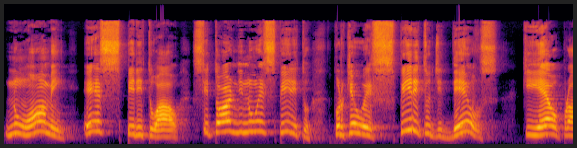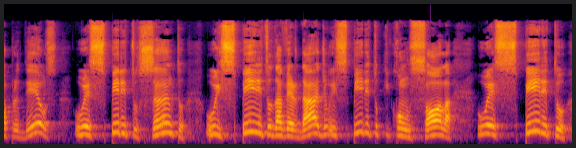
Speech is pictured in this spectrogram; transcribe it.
num homem espiritual, se torne num espírito, porque o espírito de Deus, que é o próprio Deus, o Espírito Santo, o Espírito da verdade, o Espírito que consola, o Espírito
